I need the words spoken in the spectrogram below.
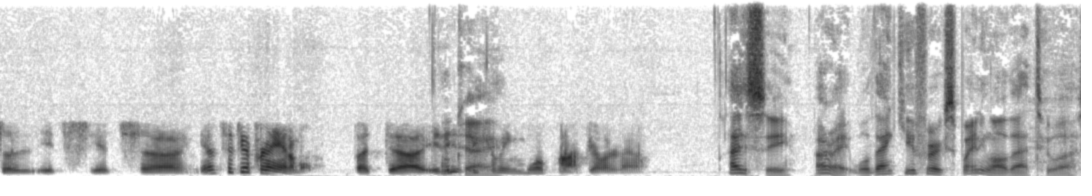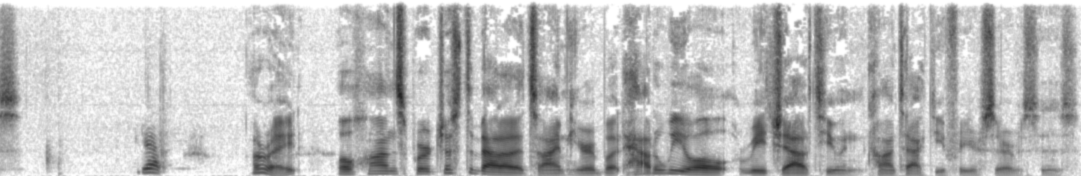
so it's it's uh, it's a different animal, but uh, it okay. is becoming more popular now. I see. All right. Well, thank you for explaining all that to us. Yeah. All right. Well, Hans, we're just about out of time here, but how do we all reach out to you and contact you for your services?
